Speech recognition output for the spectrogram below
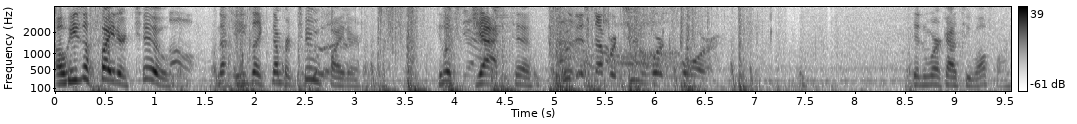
Oh, he's a fighter too. Oh. No, he's like number two fighter. He looks jacked too. Who does number two work for? Didn't work out too well for him.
